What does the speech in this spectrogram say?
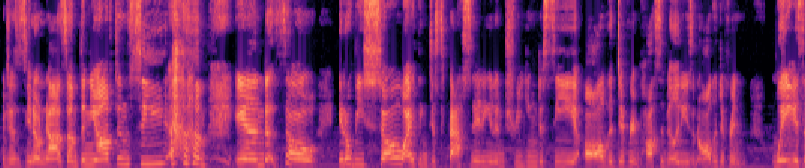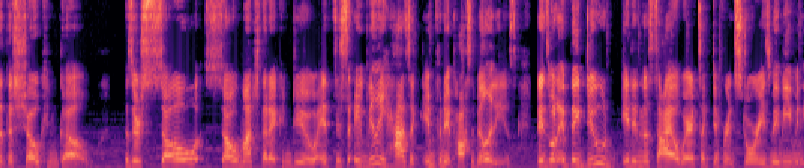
which is you know not something you often see um, and so it'll be so i think just fascinating and intriguing to see all the different possibilities and all the different ways that the show can go. Because there's so so much that it can do. It just it really has like infinite possibilities. And it's one if they do it in the style where it's like different stories maybe even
